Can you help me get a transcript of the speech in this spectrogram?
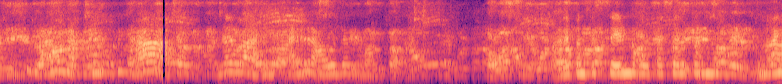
त्यांना हा. अरे राहू दे पण ते बाकी होत असेल तर मग. नाही.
